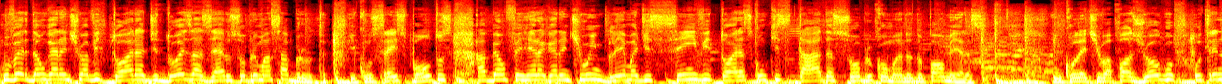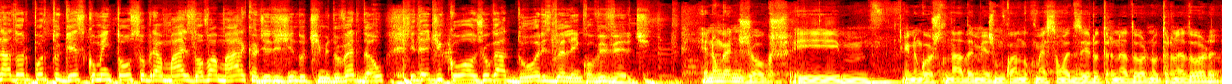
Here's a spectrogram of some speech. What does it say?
o Verdão garantiu a vitória de 2 a 0 sobre o Massa Bruta. E com os três pontos, Abel Ferreira garantiu o emblema de 100 vitórias conquistadas sobre o comando do Palmeiras. Em coletivo após jogo, o treinador português comentou sobre a mais nova marca dirigindo o time do Verdão e dedicou aos jogadores do elenco alviverde. Eu não ganho jogos e hum, não gosto nada mesmo quando começam a dizer o treinador. No treinador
